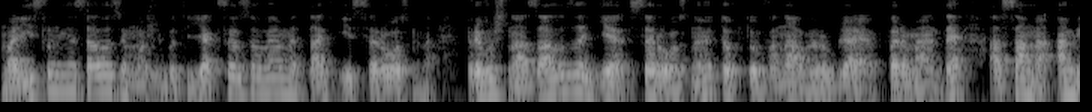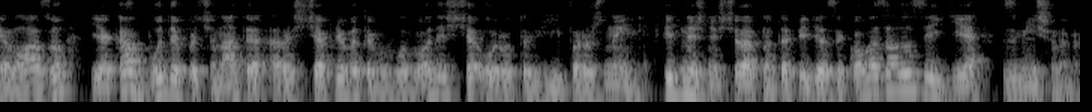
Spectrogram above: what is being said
Маліслені залози можуть бути як слизовими, так і сирозними. Привушна залоза є сирозною, тобто вона виробляє ферменти, а саме амілазу, яка буде починати розщеплювати вуглеводи ще у ротовій порожнині. Піднижньощелепна та підязикова залози є змішаними.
